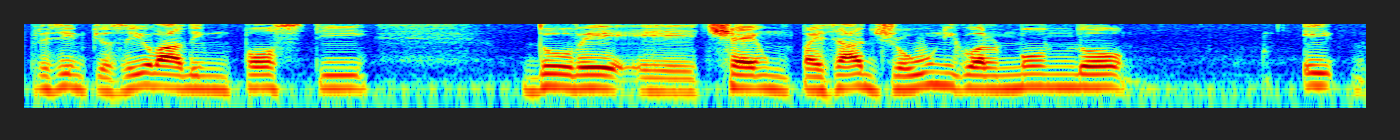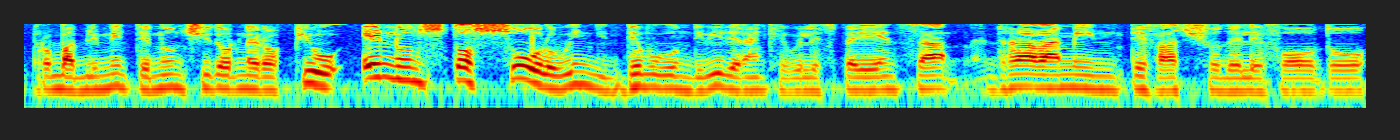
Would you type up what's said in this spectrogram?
Per esempio, se io vado in posti dove eh, c'è un paesaggio unico al mondo e probabilmente non ci tornerò più e non sto solo, quindi devo condividere anche quell'esperienza, raramente faccio delle foto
